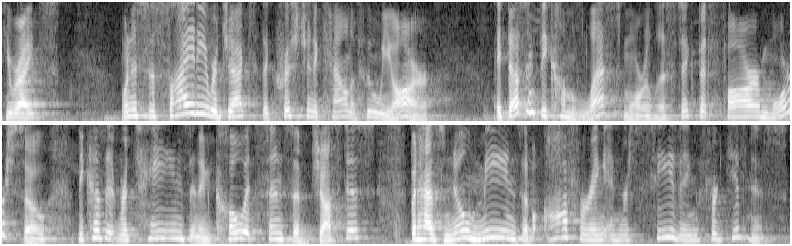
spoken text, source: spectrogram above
He writes When a society rejects the Christian account of who we are, it doesn't become less moralistic, but far more so, because it retains an inchoate sense of justice, but has no means of offering and receiving forgiveness.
